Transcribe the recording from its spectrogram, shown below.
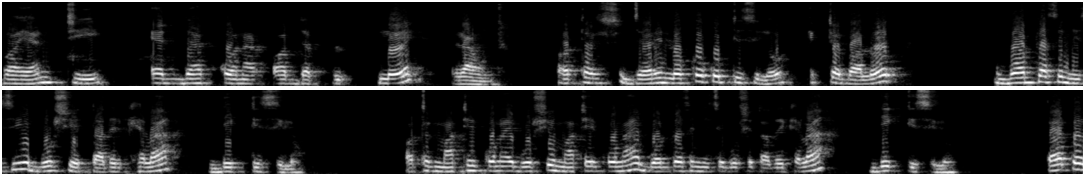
banyan tree at the corner of the round অর্থাৎ জারিন লক্ষ্য করতেছিল, একটা বালক বট গাছের নিচে বসে তাদের খেলা দেখতেছিল। অর্থাৎ মাঠের কোনায় বসে, মাঠের কোনায় বট গাছের নিচে বসে তাদের খেলা দেখতেছিল। তারপর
